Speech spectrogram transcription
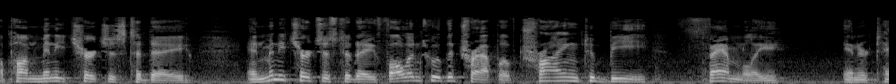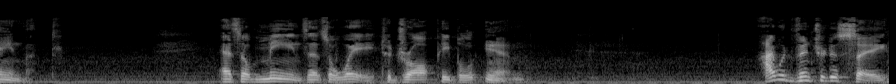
upon many churches today and many churches today fall into the trap of trying to be family entertainment as a means, as a way to draw people in. I would venture to say,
